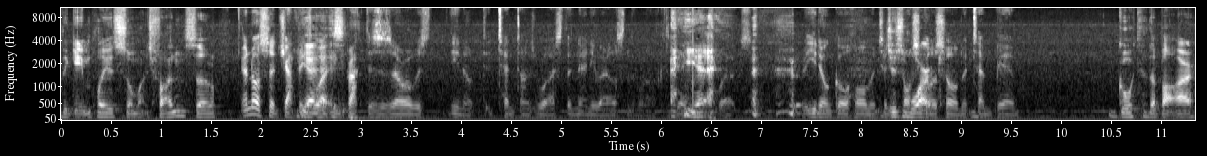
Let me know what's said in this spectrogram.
the gameplay is so much fun. So and also Japanese yeah, working practices are always you know ten times worse than anywhere else in the world. yeah, works. But you don't go home until Just your boss work. goes home at ten p.m. Go to the bar,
